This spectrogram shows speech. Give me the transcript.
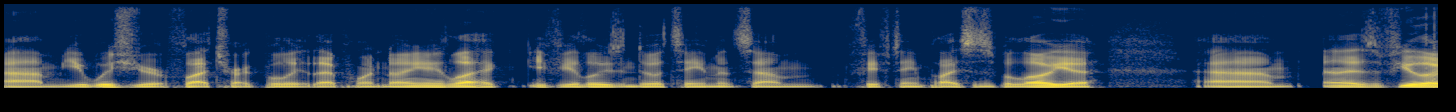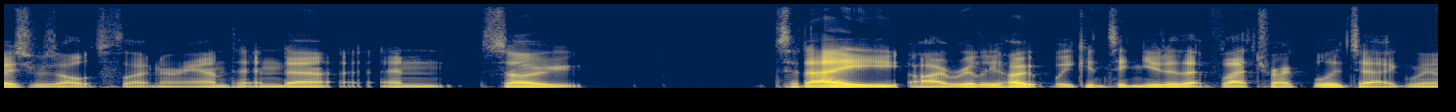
um, you wish you're a flat track bully at that point, don't you? Like if you're losing to a team that's um 15 places below you, um, and there's a few of those results floating around, and uh, and so today I really hope we continue to that flat track bully tag. We,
